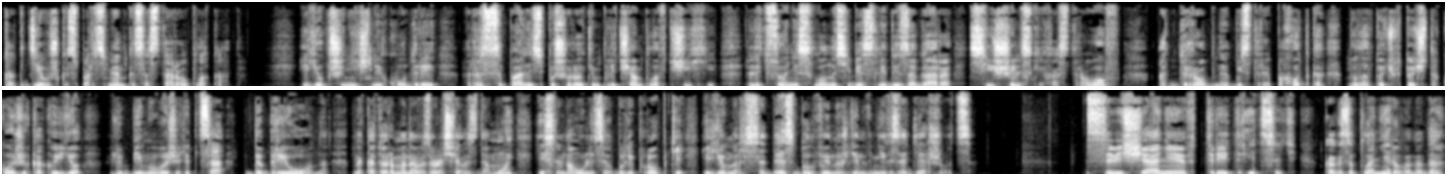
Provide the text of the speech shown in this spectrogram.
как девушка-спортсменка со старого плаката. Ее пшеничные кудри рассыпались по широким плечам плавчихи, лицо несло на себе следы загара Сейшельских островов, а дробная быстрая походка была точь-в-точь точь такой же, как у ее любимого жеребца Добриона, на котором она возвращалась домой, если на улицах были пробки, ее «Мерседес» был вынужден в них задерживаться. «Совещание в 3.30, как запланировано, да?»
